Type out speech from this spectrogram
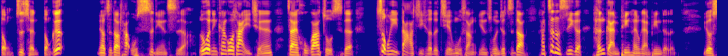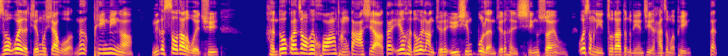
董志成，董哥，要知道他五四年次啊，如果您看过他以前在胡瓜主持的。综艺大集合的节目上演出，你就知道他真的是一个很敢拼、很敢拼的人。有时候为了节目效果，那拼命啊，你那个受到的委屈，很多观众会荒唐大笑，但也有很多会让你觉得于心不忍，觉得很心酸。为什么你做到这个年纪还这么拼？但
